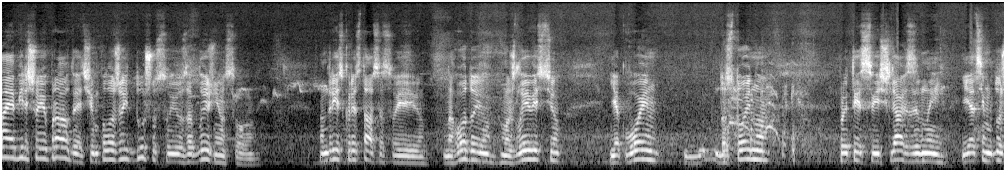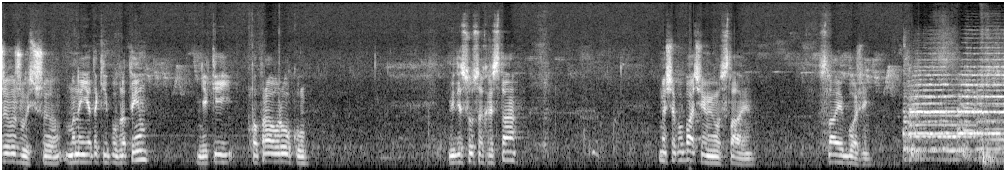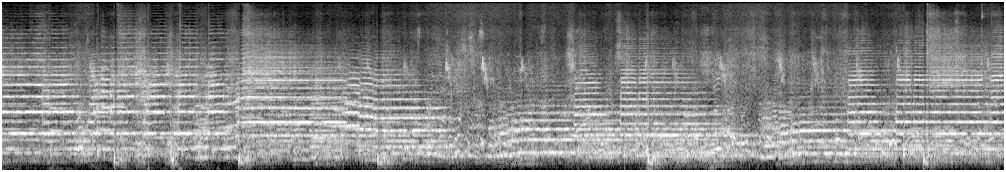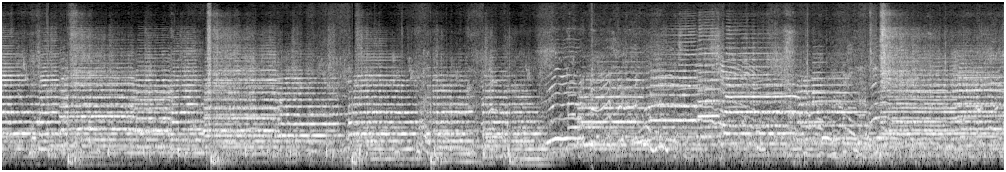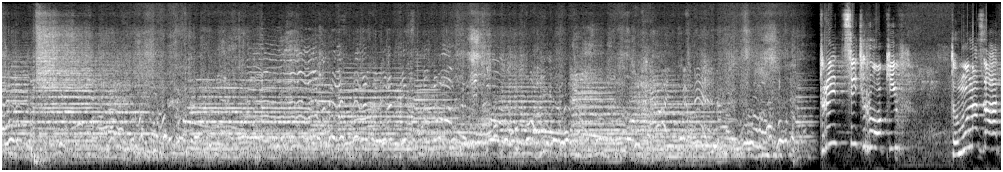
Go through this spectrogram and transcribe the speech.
Немає більшої правди, чим положить душу свою за ближнього свого. Андрій скористався своєю нагодою, можливістю, як воїн, достойно пройти свій шлях земний. І я цим дуже горжусь, що в мене є такий побратим, який по праву руку від Ісуса Христа. Ми ще побачимо його в славі. Славі Божій. Тому назад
